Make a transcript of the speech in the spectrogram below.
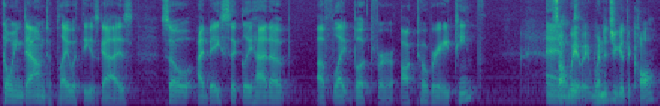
going down to play with these guys. So I basically had a a flight booked for October 18th. And So wait, wait. When did you get the call?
